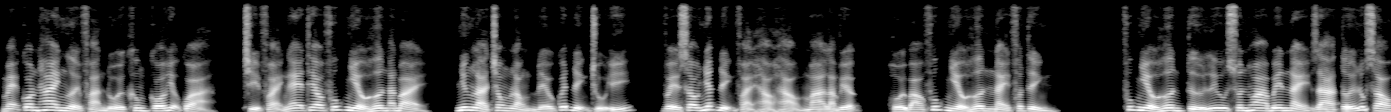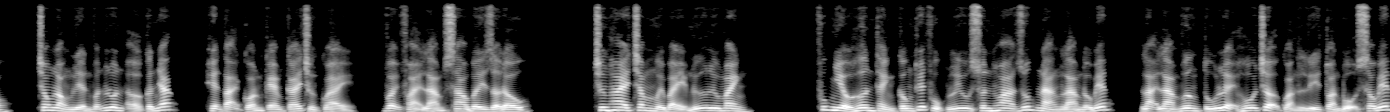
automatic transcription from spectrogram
Mẹ con hai người phản đối không có hiệu quả, chỉ phải nghe theo phúc nhiều hơn ăn bài, nhưng là trong lòng đều quyết định chủ ý, về sau nhất định phải hảo hảo mà làm việc, hồi báo phúc nhiều hơn này phân tình. Phúc nhiều hơn từ Lưu Xuân Hoa bên này ra tới lúc sau, trong lòng liền vẫn luôn ở cân nhắc, hiện tại còn kém cái trường quầy, vậy phải làm sao bây giờ đâu. chương 217 nữ lưu manh. Phúc nhiều hơn thành công thuyết phục Lưu Xuân Hoa giúp nàng làm đầu bếp, lại làm Vương Tú Lệ hỗ trợ quản lý toàn bộ sau bếp,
